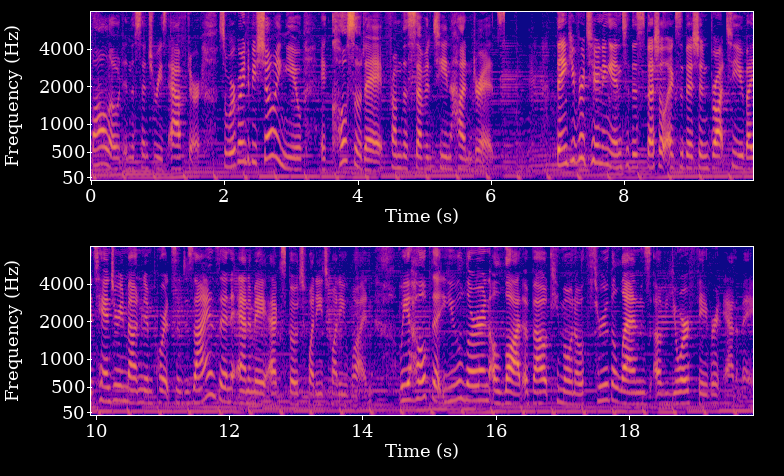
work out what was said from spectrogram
followed in the centuries after. So we're going to be showing you a kosode from the 1700s. Thank you for tuning in to this special exhibition brought to you by Tangerine Mountain Imports and Designs and Anime Expo 2021. We hope that you learn a lot about kimono through the lens of your favorite anime.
